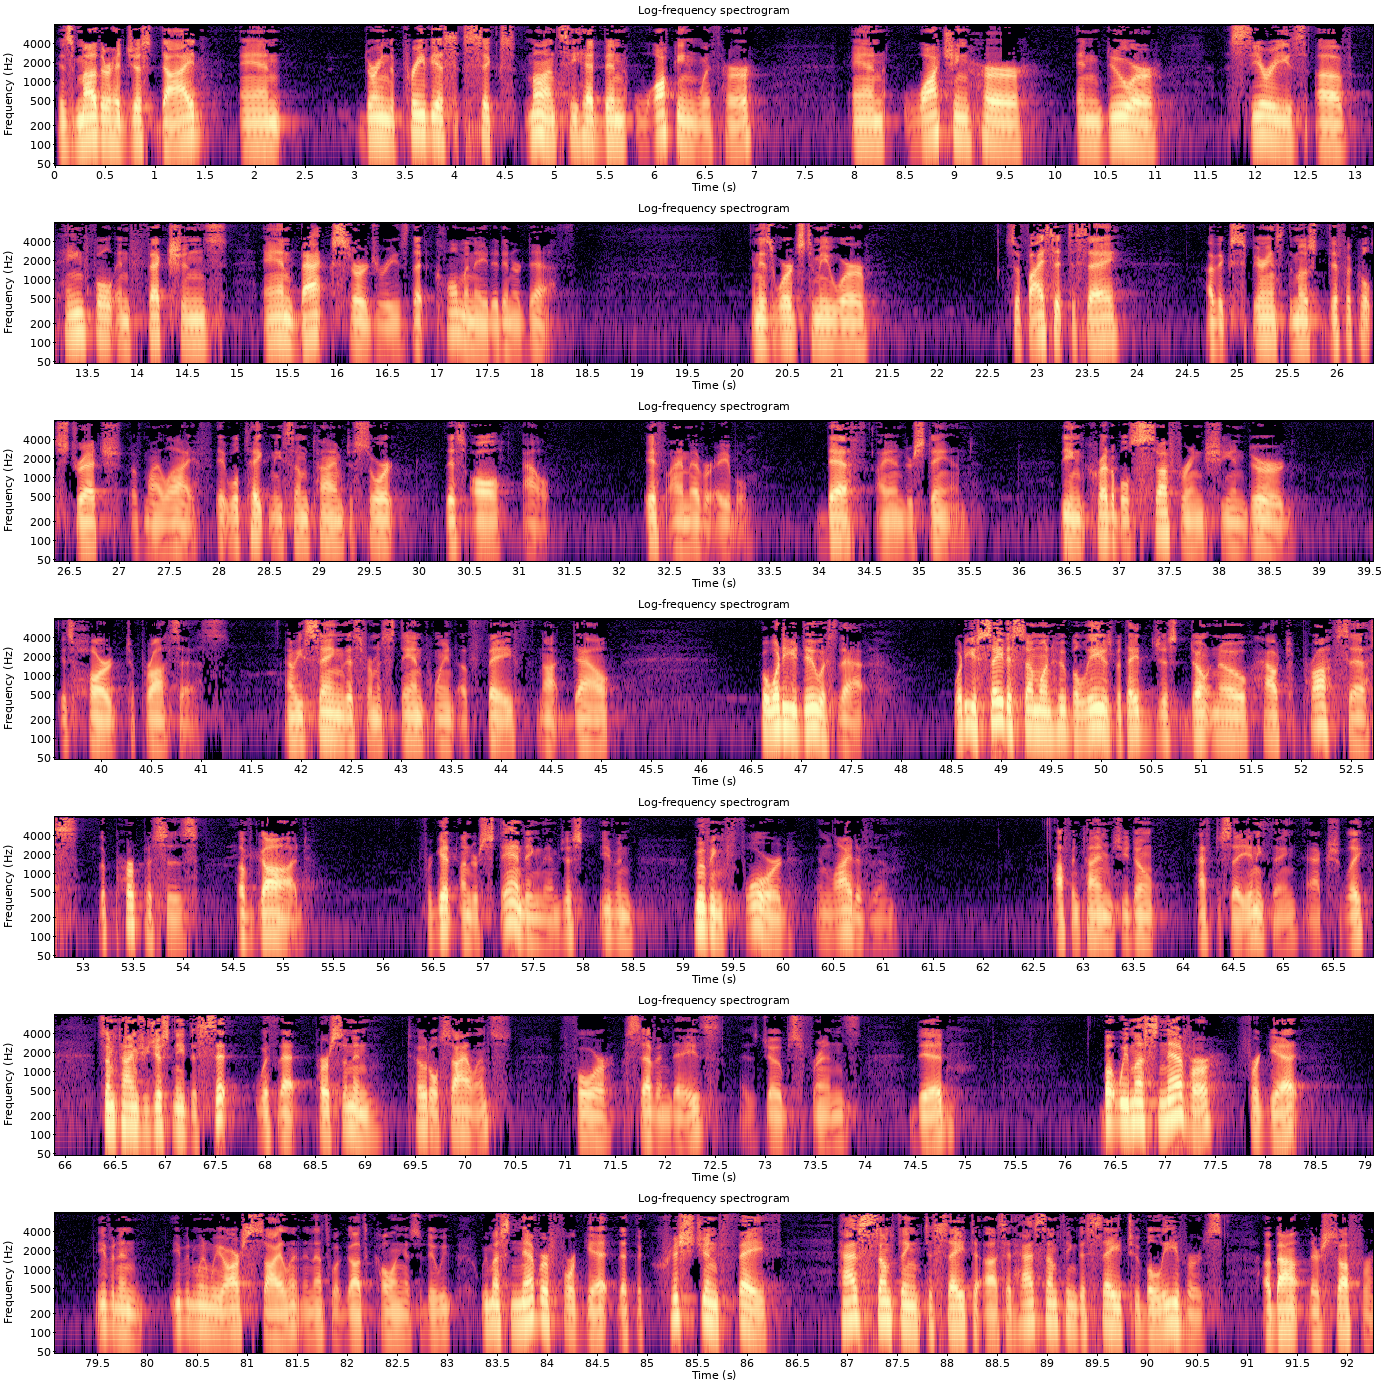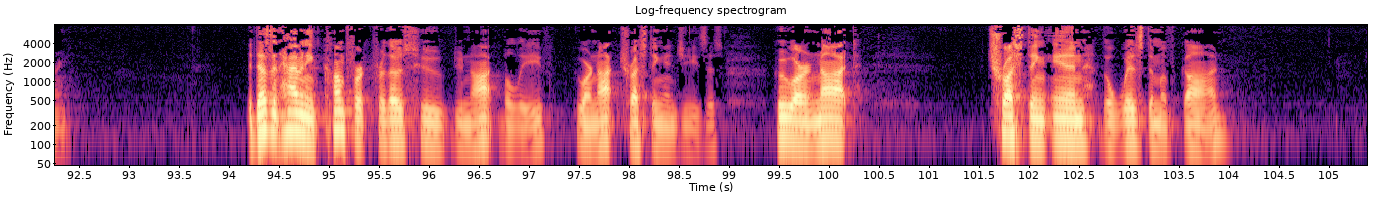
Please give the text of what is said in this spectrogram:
His mother had just died, and during the previous six months, he had been walking with her and watching her endure series of painful infections and back surgeries that culminated in her death. And his words to me were Suffice it to say, I've experienced the most difficult stretch of my life. It will take me some time to sort this all out, if I'm ever able. Death, I understand. The incredible suffering she endured is hard to process. Now, he's saying this from a standpoint of faith, not doubt. But what do you do with that? What do you say to someone who believes, but they just don't know how to process the purposes of God? Forget understanding them, just even moving forward in light of them. Oftentimes, you don't have to say anything, actually. Sometimes you just need to sit with that person in total silence for seven days, as Job's friends did. But we must never forget, even in even when we are silent, and that's what God's calling us to do, we, we must never forget that the Christian faith has something to say to us. It has something to say to believers about their suffering. It doesn't have any comfort for those who do not believe, who are not trusting in Jesus, who are not trusting in the wisdom of God.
